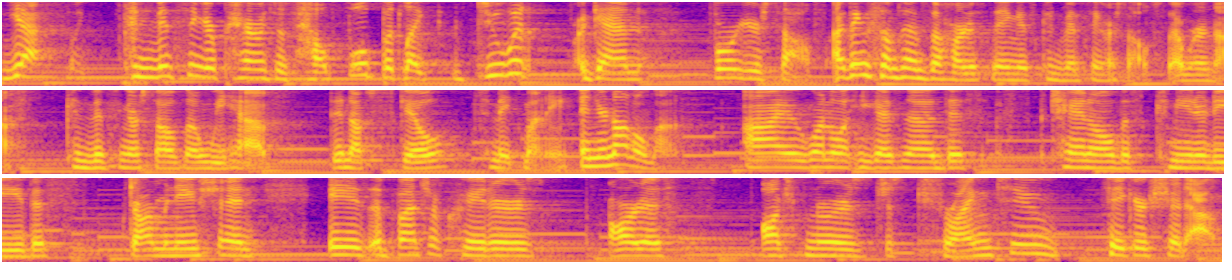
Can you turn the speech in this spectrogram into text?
yes, like convincing your parents is helpful, but like do it again for yourself. I think sometimes the hardest thing is convincing ourselves that we're enough, convincing ourselves that we have enough skill to make money. And you're not alone. I want to let you guys know this channel, this community, this Dharma Nation is a bunch of creators, artists, entrepreneurs just trying to figure shit out.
